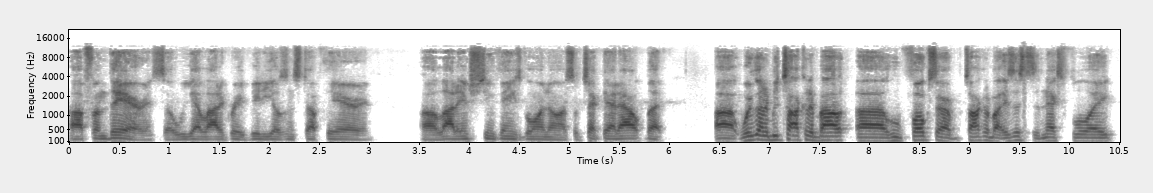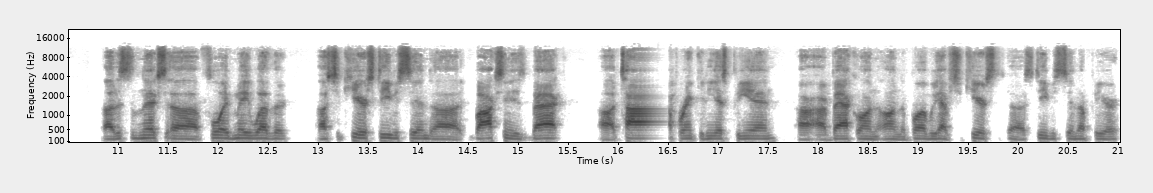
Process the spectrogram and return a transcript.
uh, from there. And so we got a lot of great videos and stuff there and a lot of interesting things going on. So check that out. But uh, we're going to be talking about uh, who folks are talking about. Is this the next Floyd? Uh, this is the next uh, Floyd Mayweather. Uh, Shakur Stevenson. Uh, boxing is back. Uh, top ranking ESPN are, are, back on on the board. We have Shakur uh, Stevenson up here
